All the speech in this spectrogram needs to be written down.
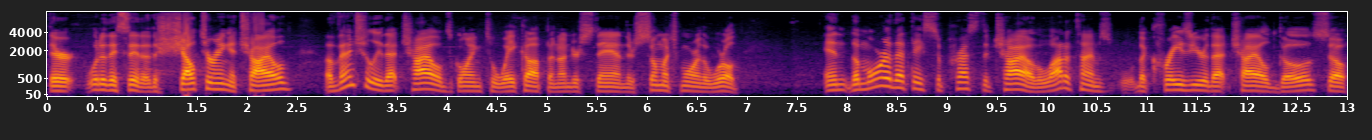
they're what do they say? They're sheltering a child. Eventually, that child's going to wake up and understand there's so much more in the world. And the more that they suppress the child, a lot of times the crazier that child goes. So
